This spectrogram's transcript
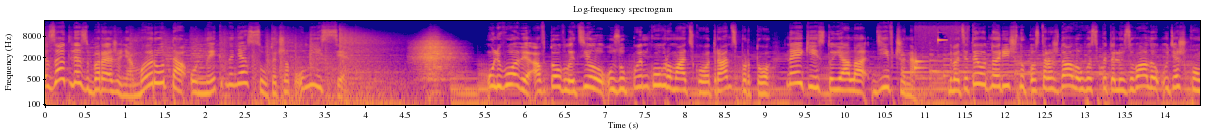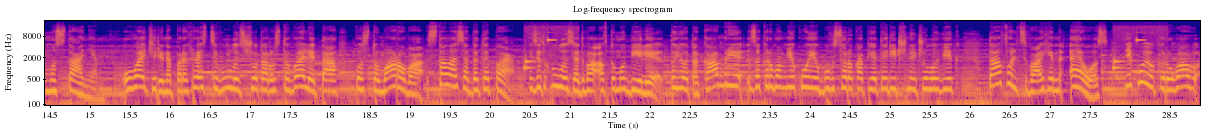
задля збереження миру та уникнення сутичок у місті. У Львові авто влетіло у зупинку громадського транспорту, на якій стояла дівчина. 21-річну постраждалу госпіталізували у тяжкому стані. Увечері на перехресті вулиць Шота Руставелі та Костомарова сталося ДТП. Зіткнулися два автомобілі: Toyota Camry, за кермом якої був 45-річний чоловік, та Volkswagen EOS, якою керував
